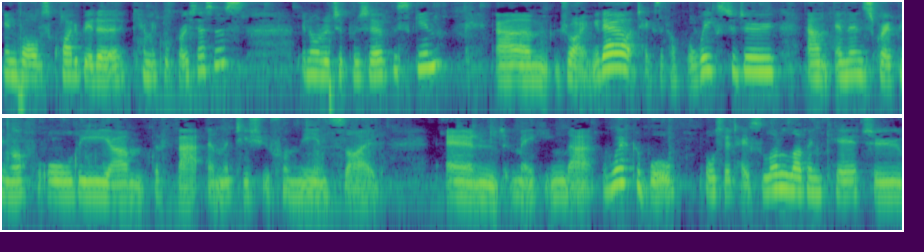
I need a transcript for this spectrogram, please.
involves quite a bit of chemical processes in order to preserve the skin. Um, drying it out takes a couple of weeks to do, um, and then scraping off all the um, the fat and the tissue from the inside, and making that workable also takes a lot of love and care to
